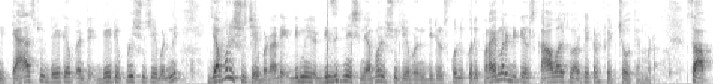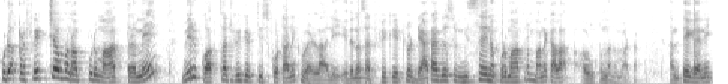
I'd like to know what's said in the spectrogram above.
నీ క్యాస్ట్ డేట్ అంటే డేట్ ఎప్పుడు ఇష్యూ చేయబడింది ఎవరు ఇష్యూ చేయబడి అంటే మీ డిజిగ్నేషన్ ఎవరు ఇష్యూ చేయబడింది డీటెయిల్స్ కొన్ని కొన్ని ప్రైమరీ డీటెయిల్స్ కావాల్సిన వరకు ఇక్కడ ఫెచ్ అవుతాయి అనమాట సో అప్పుడు అక్కడ ఫెచ్ అవ్వనప్పుడు మాత్రమే మీరు కొత్త సర్టిఫికేట్ తీసుకోవడానికి వెళ్ళాలి. ఏదైనా సర్టిఫికేట్లో డేటాబేస్లో మిస్ అయినప్పుడు మాత్రం మనకి అలా ఉంటుందన్నమాట. అంతేగాని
